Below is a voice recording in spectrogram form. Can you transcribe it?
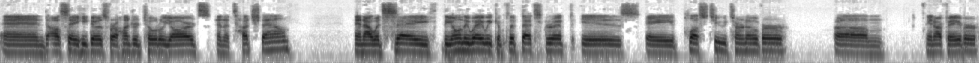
And I'll say he goes for 100 total yards and a touchdown. And I would say the only way we can flip that script is a plus two turnover um, in our favor.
